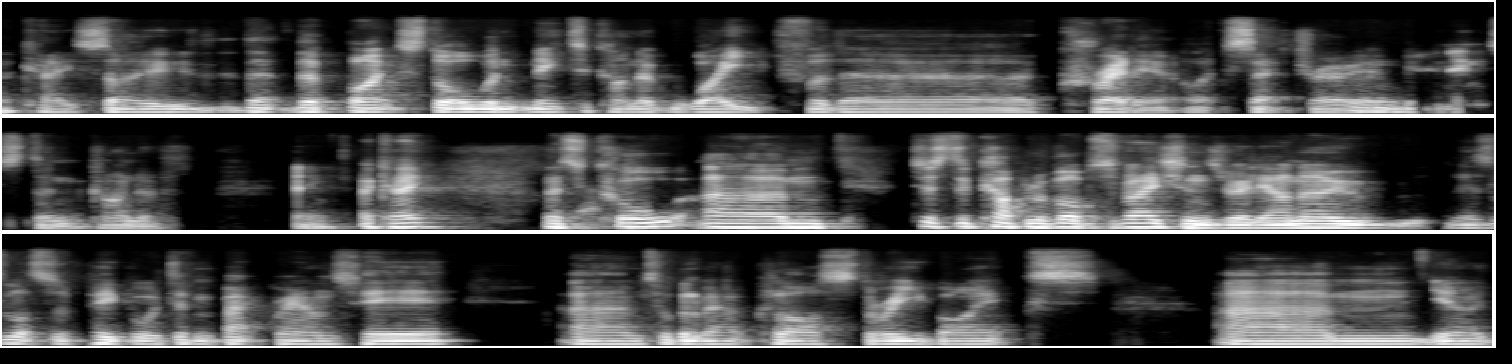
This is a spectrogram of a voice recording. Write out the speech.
Okay, so the, the bike store wouldn't need to kind of wait for the credit, etc. Mm. It'd be an instant kind of thing. Okay, that's yeah. cool. Um, just a couple of observations, really. I know there's lots of people with different backgrounds here um, talking about class three bikes. Um, you know,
